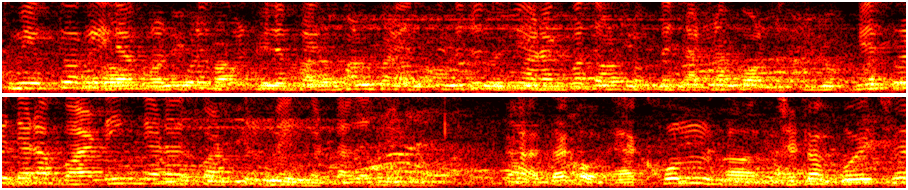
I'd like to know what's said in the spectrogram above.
তুমি একটু আগে ইলাবোরেট করে বলছিলে প্রেস কনফারেন্সে যদি তুমি আরেকবার দর্শকদের জন্য বলো, বিশেষ করে যারা বার্ডিং যারা শর্ট ফিল্ম মেকার তাদের জন্য হ্যাঁ দেখো, এখন যেটা হয়েছে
